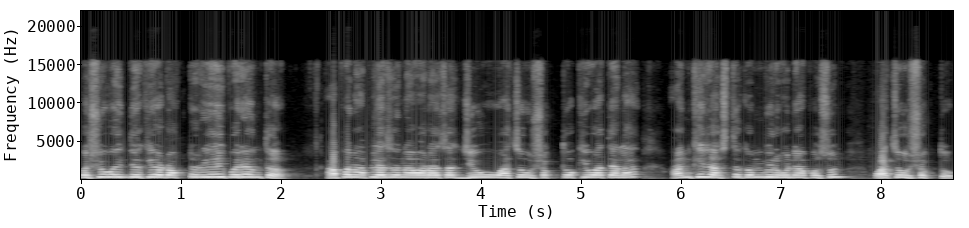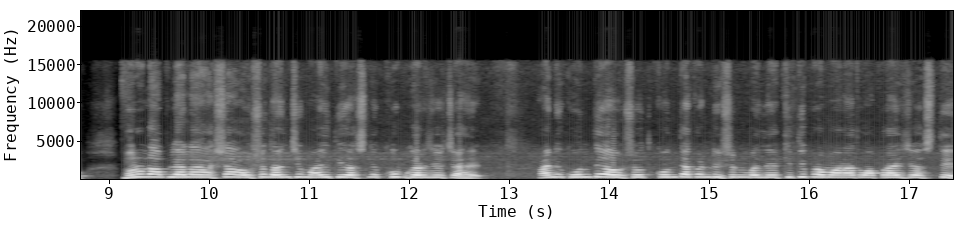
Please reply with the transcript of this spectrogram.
पशुवैद्यकीय डॉक्टर येईपर्यंत आपण आपल्या जनावराचा जीव वाचवू शकतो किंवा त्याला आणखी जास्त गंभीर होण्यापासून वाचवू शकतो. म्हणून आपल्याला अशा औषधांची माहिती असणे खूप गरजेचे आहे. आणि कोणते औषध कोणत्या कंडिशनमध्ये किती प्रमाणात वापरायचे असते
